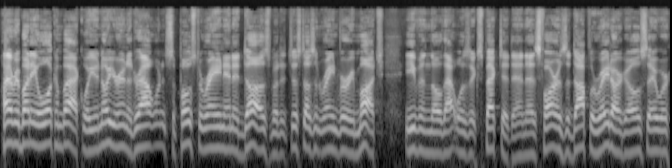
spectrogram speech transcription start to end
Hi everybody, welcome back. Well, you know you're in a drought when it's supposed to rain, and it does, but it just doesn't rain very much, even though that was expected. And as far as the Doppler radar goes, there were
